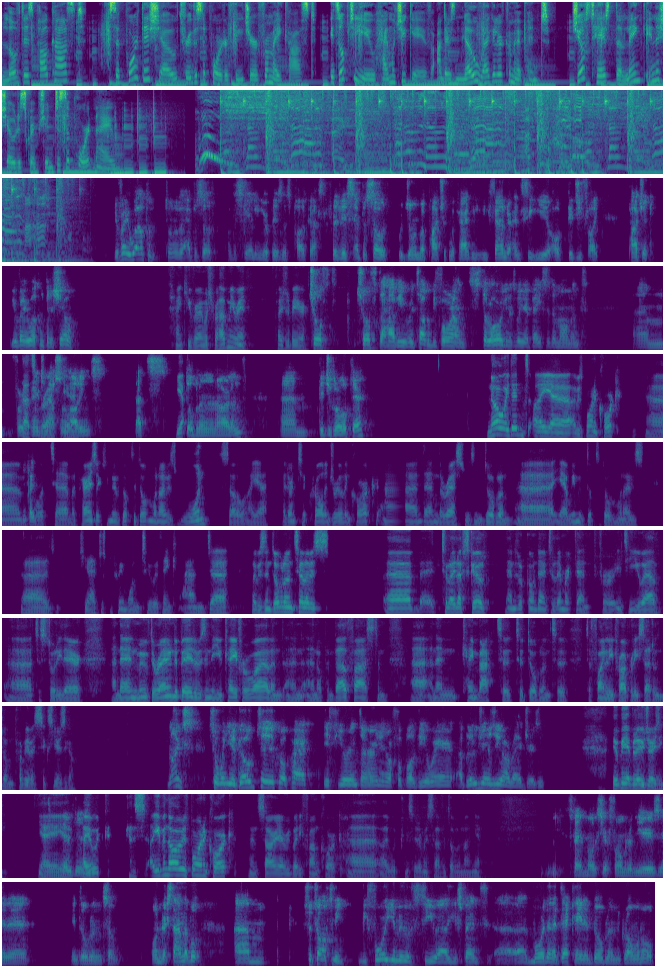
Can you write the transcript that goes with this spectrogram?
Love this podcast? Support this show through the supporter feature from ACAST. It's up to you how much you give, and there's no regular commitment. Just hit the link in the show description to support now. You're very welcome to another episode of the Scaling Your Business podcast. For this episode, we're joined by Patrick McCarthy, the founder and CEO of Digifly. Patrick, you're very welcome to the show. Thank you very much for having me, Rain. Pleasure to be here. Chuffed, chuffed to have you. We are talking before on Stillorgan is where you're based at the moment. Um, for That's an international correct, yeah. audience, that's yep. Dublin and Ireland. Um, did you grow up there? No, I didn't. I uh, I was born in Cork, um, okay. but uh, my parents actually moved up to Dublin when I was one. So I uh, I learned to crawl and drill in Cork, and then the rest was in Dublin. Uh, yeah, we moved up to Dublin when I was yeah, just between one and two, I think. And uh, I was in Dublin until I was uh, till I left school. Ended up going down to Limerick then for into UL uh, to study there, and then moved around a bit. I was in the UK for a while and and, and up in Belfast, and uh, and then came back to, to Dublin to to finally properly settle in Dublin, probably about six years ago. Nice. So when you go to Croke Park, if you're into hurling or football, do you wear a blue jersey or a red jersey? It'll be a blue jersey. Yeah, yeah, yeah. I would, even though I was born in Cork, and sorry everybody from Cork, uh, I would consider myself a Dublin man. Yeah. You spent most of your formative years in uh, in Dublin, so understandable. Um, so talk to me. Before you moved to UL, you spent uh, more than a decade in Dublin growing up.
